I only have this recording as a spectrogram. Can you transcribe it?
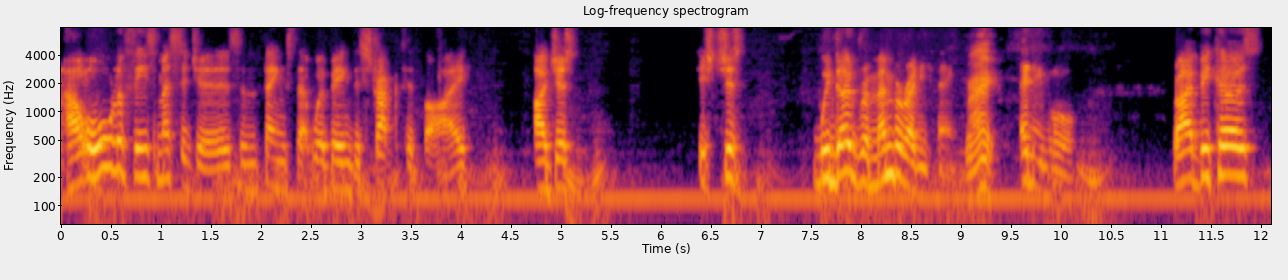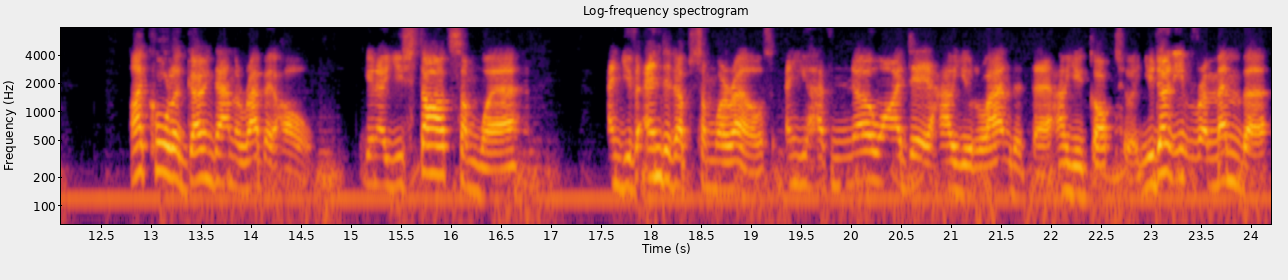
how all of these messages and things that we're being distracted by are just it's just we don't remember anything right. anymore. Right? Because i call it going down the rabbit hole. You know you start somewhere and you've ended up somewhere else and you have no idea how you landed there how you got to it you don't even remember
